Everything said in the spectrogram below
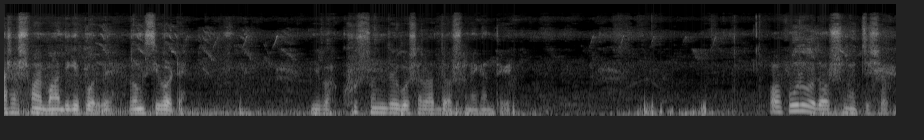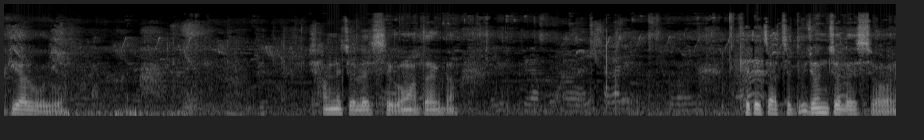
আসার সময় বাঁ দিকে পড়বে এবং সিবটে বাহ, খুব সুন্দর গোশালার দর্শন এখান থেকে। অপূর্ব দর্শন হচ্ছে সব, কি আর বলব। সামনে চলে এসছে গোমাতা একদম। খেতে চাচ্ছে দুজন চলে এসছে আবার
